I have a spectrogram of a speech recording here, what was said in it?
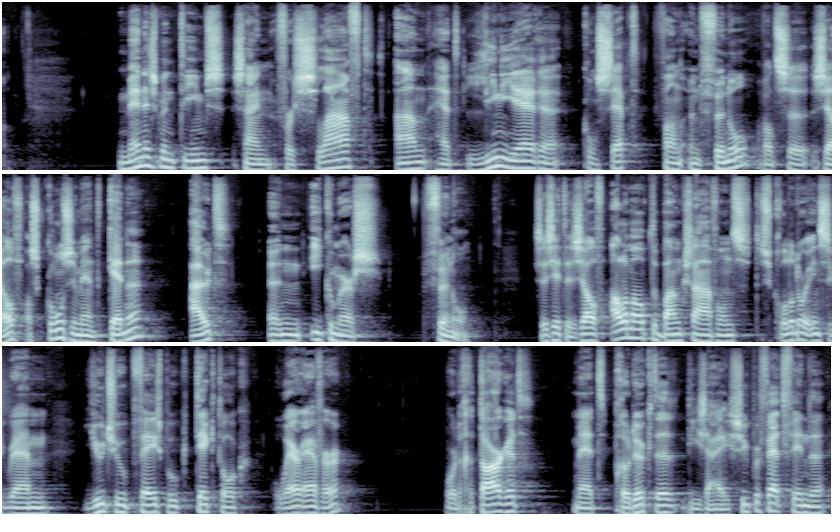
Managementteams zijn verslaafd aan het lineaire concept van een funnel, wat ze zelf als consument kennen uit een e-commerce funnel. Ze zitten zelf allemaal op de bank s'avonds te scrollen door Instagram, YouTube, Facebook, TikTok, wherever. Worden getarget met producten die zij super vet vinden.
